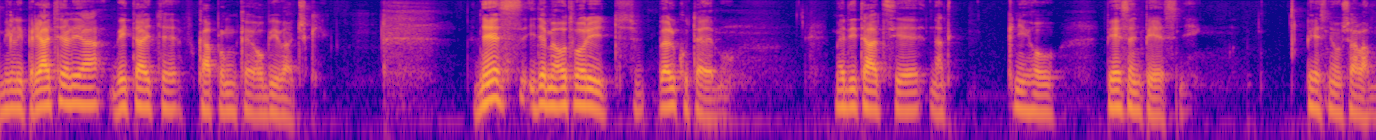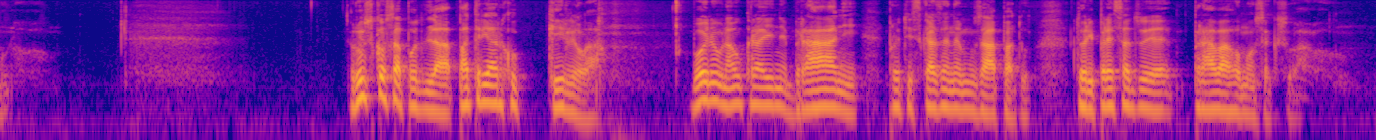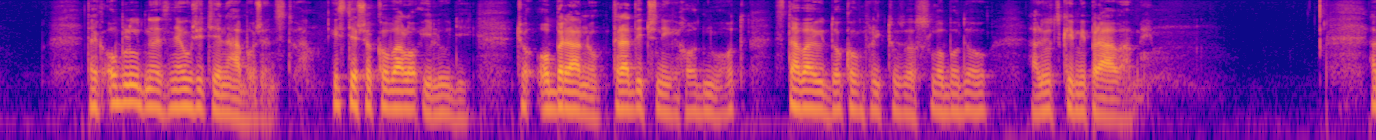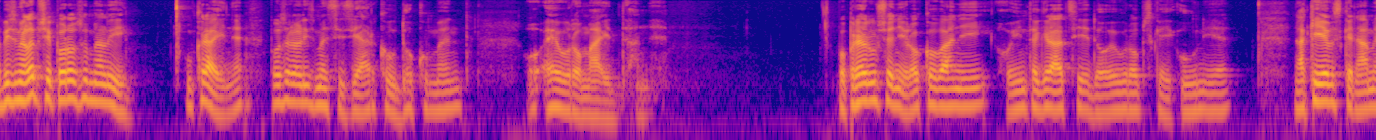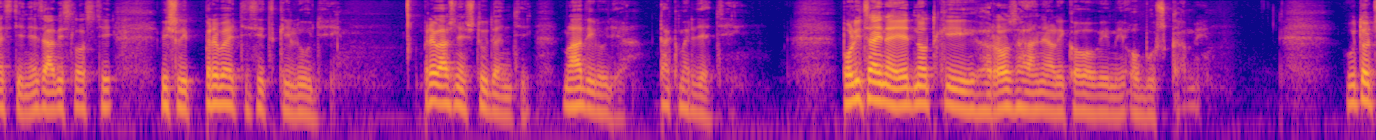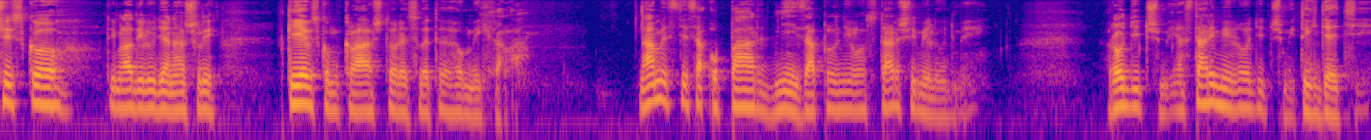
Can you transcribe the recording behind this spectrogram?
Milí priatelia, vitajte v kaplnke obývačky. Dnes ideme otvoriť veľkú tému. Meditácie nad knihou Pieseň piesní. Piesňou Šalamúnovou. Rusko sa podľa patriarchu Kirila vojnou na Ukrajine bráni proti skazenému západu, ktorý presadzuje práva homosexuálov tak oblúdne zneužitie náboženstva. Isté šokovalo i ľudí, čo obranu tradičných hodnôt stavajú do konfliktu so slobodou a ľudskými právami. Aby sme lepšie porozumeli Ukrajine, pozreli sme si s Jarkou dokument o Euromajdane. Po prerušení rokovaní o integrácie do Európskej únie na Kievské námestie nezávislosti vyšli prvé tisícky ľudí. Prevažne študenti, mladí ľudia, takmer deti. Policajné jednotky ich rozháňali kovovými obuškami. Útočisko tí mladí ľudia našli v kievskom kláštore svätého Michala. Námestie sa o pár dní zaplnilo staršími ľuďmi, rodičmi a starými rodičmi tých detí.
